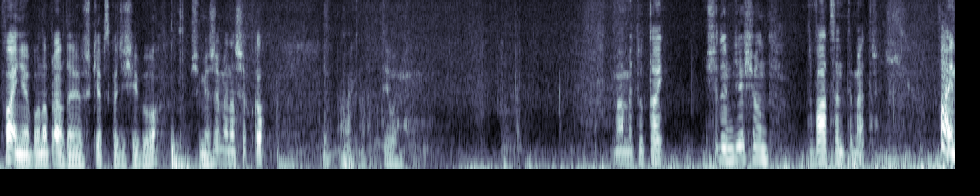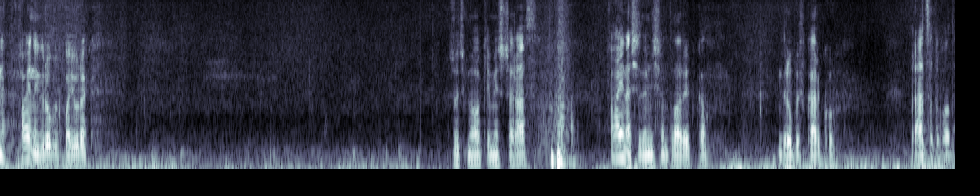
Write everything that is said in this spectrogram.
Fajnie, bo naprawdę już kiepsko dzisiaj było. Przymierzymy na szybko. Tak, nawet tyłem. Mamy tutaj 72 cm. Fajny, fajny, gruby pajurek. Rzućmy okiem jeszcze raz. Fajna 72 rybka. Gruby w karku. Wraca do wody.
